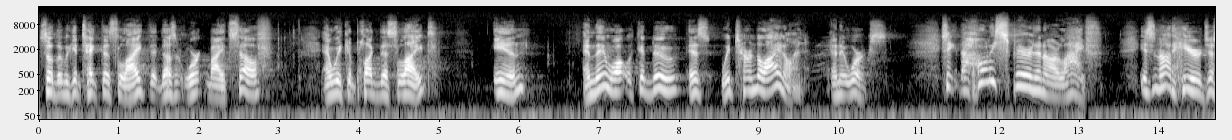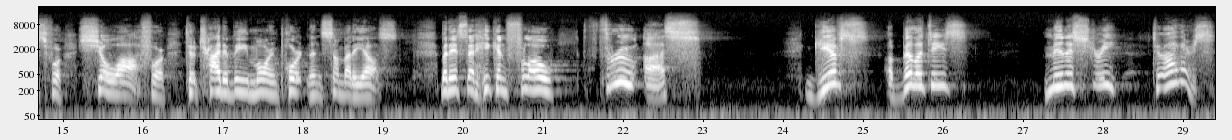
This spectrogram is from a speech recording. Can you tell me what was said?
so that we could take this light that doesn't work by itself and we could plug this light in. And then what we could do is we turn the light on and it works. See, the Holy Spirit in our life is not here just for show off or to try to be more important than somebody else, but it's that He can flow through us gifts, abilities, ministry to others.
